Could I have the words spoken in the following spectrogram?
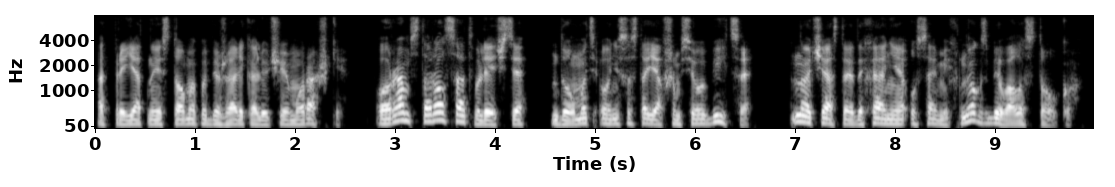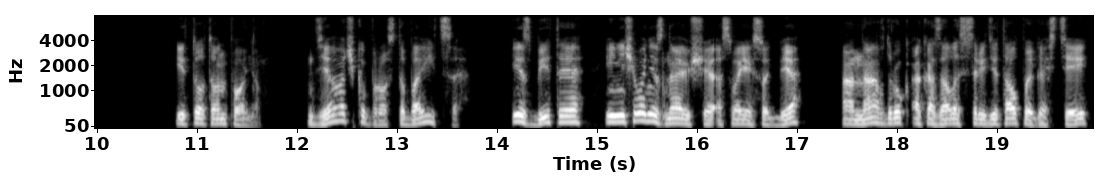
От приятной истомы побежали колючие мурашки. Орам старался отвлечься, думать о несостоявшемся убийце, но частое дыхание у самих ног сбивало с толку. И тут он понял. Девочка просто боится. Избитая и ничего не знающая о своей судьбе, она вдруг оказалась среди толпы гостей,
